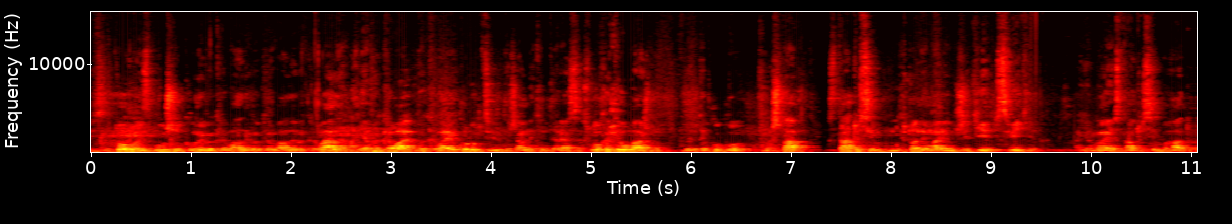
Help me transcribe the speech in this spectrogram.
Після того СБУшник, коли викривали, викривали, викривали, а я викриваю, викриваю корупцію в державних інтересах. Слухайте уважно, таку масштаб статусів ніхто не має в житті, в світі, а я маю статусів багато.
